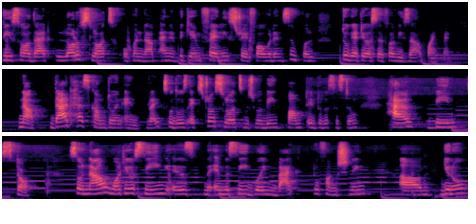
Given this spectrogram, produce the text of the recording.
we saw that a lot of slots opened up and it became fairly straightforward and simple to get yourself a visa appointment. Now, that has come to an end, right? So those extra slots which were being pumped into the system have been stopped. So now what you're seeing is the embassy going back to functioning, um, you know,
